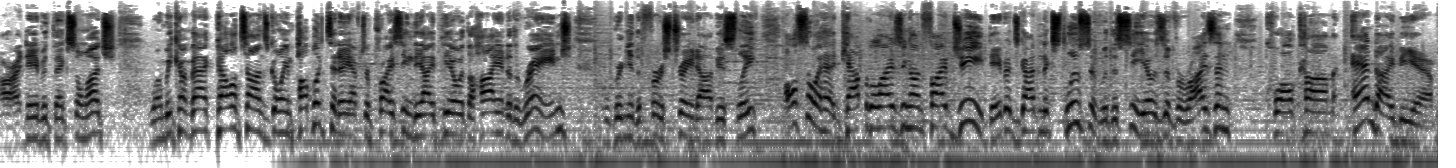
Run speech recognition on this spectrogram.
All right, David, thanks so much. When we come back, Peloton's going public today after pricing the IPO at the high end of the range. We'll bring you the first trade, obviously. Also ahead, capitalizing on 5G. David's got an exclusive with the CEOs of Verizon, Qualcomm, and IBM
